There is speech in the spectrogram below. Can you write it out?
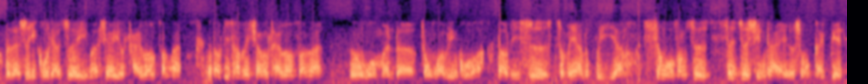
本来是一国两制而已嘛，现在有台湾方案，到底他们想的台湾方案？”跟我们的中华民国到底是怎么样的不一样？生活方式、政治形态有什么改变？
